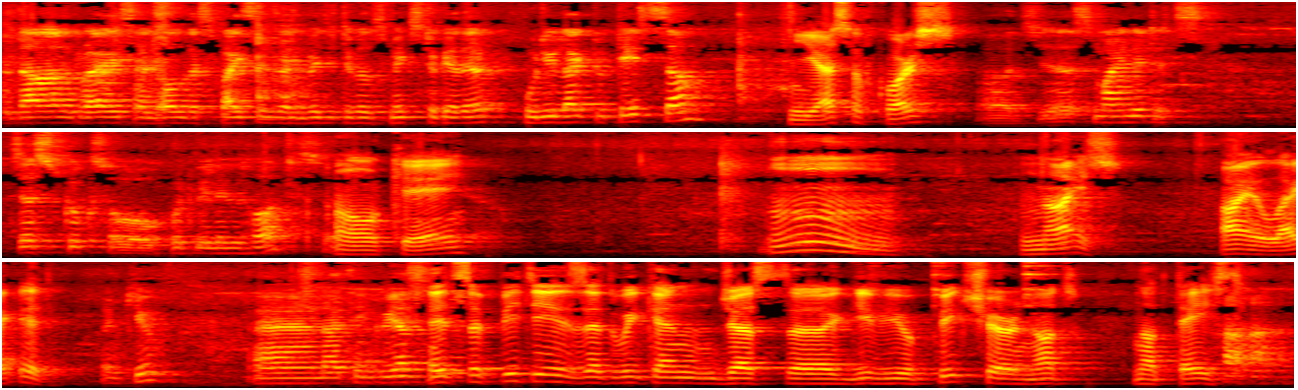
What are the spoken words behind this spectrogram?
the dal, rice, and all the spices and vegetables mixed together. Would you like to taste some? Yes, of course. Uh, just mind it, it's just cooked, so could be a little hot. So Okay. Mmm. Nice. I like it. thank you. And I think we are. still- It's a pity that we can just uh, give you a picture, not not taste.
